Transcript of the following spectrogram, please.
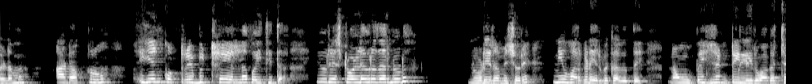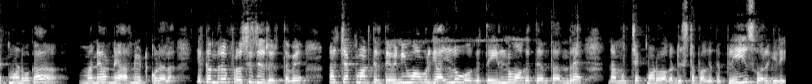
ಮೇಡಮ್ ಆ ಡಾಕ್ಟ್ರು ಏನು ಕೊಟ್ಟರೆ ಬಿಟ್ಟರೆ ಎಲ್ಲ ಬೈತಿದ್ದ. ಇವ್ರು ಎಷ್ಟು ಒಳ್ಳೆಯವ್ರದಾರ ನೋಡು. ನೋಡಿ ರಮೇಶ್ ಅವರೇ, ನೀವು ಹೊರಗಡೆ ಇರಬೇಕಾಗುತ್ತೆ. ನಾವು ಪೇಷಂಟ್ ಇಲ್ಲಿ ಇರುವಾಗ ಚೆಕ್ ಮಾಡುವಾಗ ಮನೆಯವ್ರನ್ನ ಯಾರನ್ನೂ ಇಟ್ಕೊಳ್ಳಲ್ಲ ಯಾಕಂದರೆ ಪ್ರೊಸೀಜರ್ ಇರ್ತವೆ. ನಾವು ಚೆಕ್ ಮಾಡ್ತಿರ್ತೇವೆ. ನೀವು ಅವ್ರಿಗೆ ಅಲ್ಲೂ ಹೋಗುತ್ತೆ, ಇಲ್ಲೂ ಆಗುತ್ತೆ ಅಂತ ಅಂದರೆ ನಮಗೆ ಚೆಕ್ ಮಾಡುವಾಗ ಡಿಸ್ಟರ್ಬ್ ಆಗುತ್ತೆ. ಪ್ಲೀಸ್ ಹೊರಗಿರಿ.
